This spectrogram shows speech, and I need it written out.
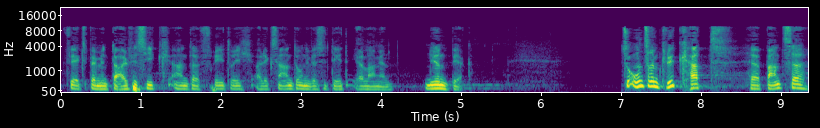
für Experimentalphysik an der Friedrich-Alexander-Universität Erlangen-Nürnberg. Zu unserem Glück hat Herr Panzer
